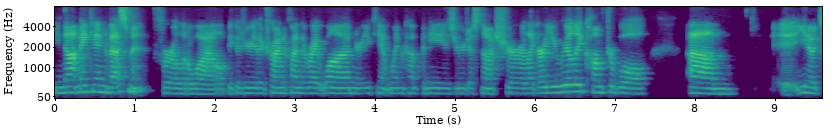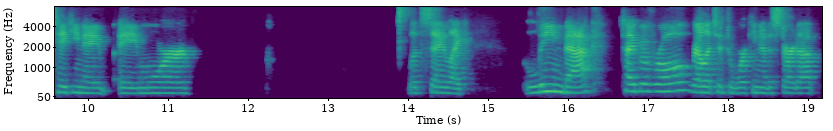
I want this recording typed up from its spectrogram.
you not make an investment for a little while because you're either trying to find the right one or you can't win companies you're just not sure? Like are you really comfortable um, eh, you know taking a a more let's say like lean back type of role relative to working at a startup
